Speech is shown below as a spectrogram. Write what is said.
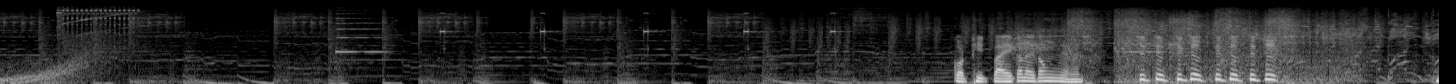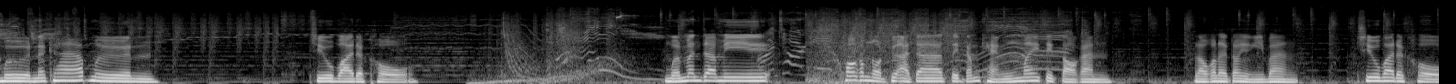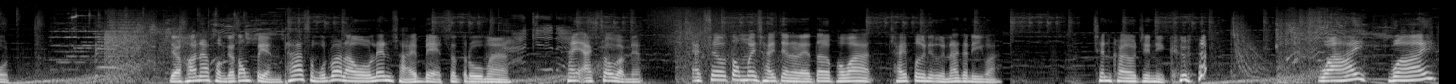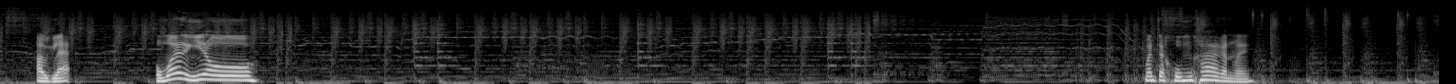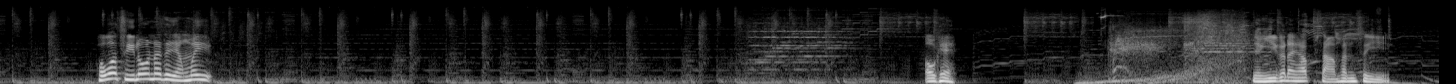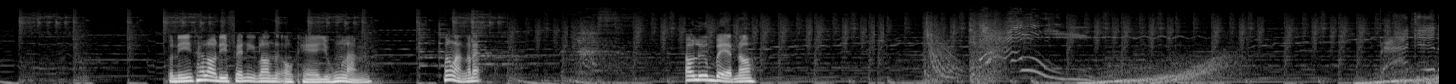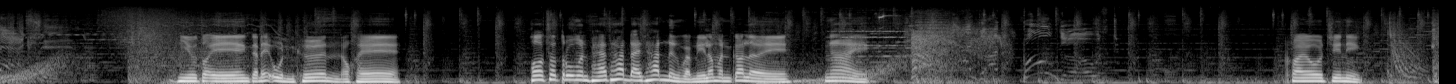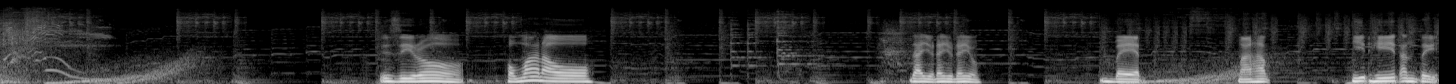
กดผิดไปก็เลยต้องอย่างนั้นจึกจึกจึกจึกจึกจึกจึกจึกหมื่นนะครับหมื่นชิลบายเดอะโค เหมือนมันจะมีข้อกำหนดคืออาจจะติดน้ำแข็งไม่ติดต่อกัน เราก็เลยต้องอย่างนี้บ้าง ชิลบายเดอะโคเดี๋ยวเขาวหน้าผมจะต้องเปลี่ยน ถ้าสมมุติว่าเราเล่นสายเบสศัตรูมาให้ a อ x e l แบบเนี้ย a อ x e l ต้องไม่ใช้เจเนเรเตอร์เพราะว่าใช้ปืนอื่นๆน่าจะดีกว่า เช่น cryogenic วายวายเอาอีกแล้ว ผมว่าอย่างนี้เรา มันจะคุ้มค่ากันไหม เพราะว่าซีโร่น่าจะยังไม่ โอเค อย่างนี้ก็ได้ครับ 3,004ตัวนี้ถ้าเราดีเฟนต์อีกรอบหนึ่งโอเค อยู่ข้างหลัง ข้างหลังก็ได้ เอาลืมเบสเนาะ ฮิลตัวเองจะได้อุ่นขึ้น โอเค พอศัตรูมันแพ้ธาตุใดธาตุหนึ่งแบบนี้แล้วมันก็เลยง่าย bulldozed. cryogenic zero ผมว่าเรา ได้อยู่ได้อยู่ได้อยู่ เบสมาครับ ฮีทฮีทอันติ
